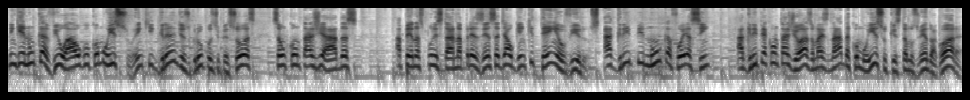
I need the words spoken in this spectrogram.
Ninguém nunca viu algo como isso, em que grandes grupos de pessoas são contagiadas apenas por estar na presença de alguém que tenha o vírus. A gripe nunca foi assim. A gripe é contagiosa, mas nada como isso que estamos vendo agora.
